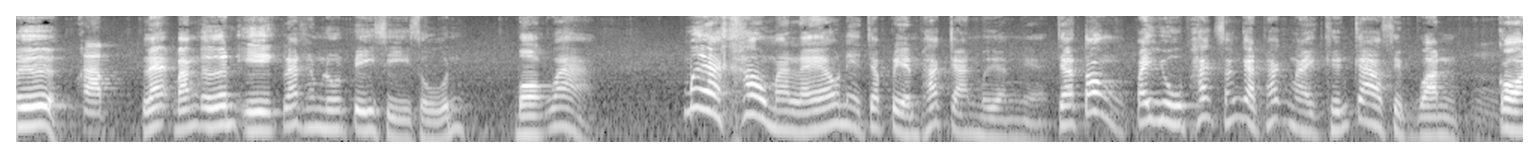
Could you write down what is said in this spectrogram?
มือ ครับ และบังเอิญอีกรัฐธรรมนูญปี 40 บอกว่า เมื่อเข้ามาแล้วเนี่ยจะเปลี่ยนพักการเมืองเนี่ยจะต้องไปอยู่พักสังกัดพักใหม่ถึง 90 วัน ก่อน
